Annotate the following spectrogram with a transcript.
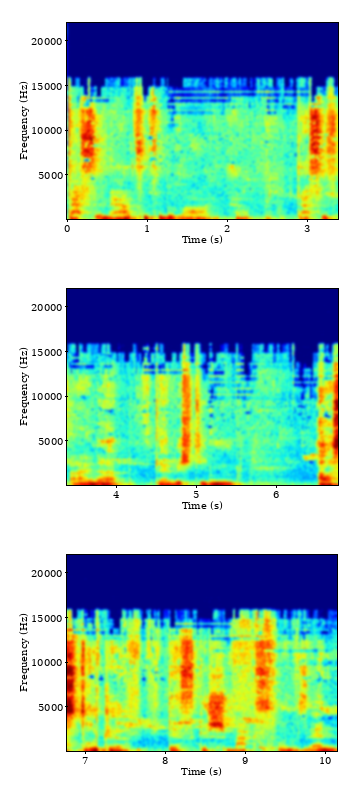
das im Herzen zu bewahren. Ja? Das ist einer der wichtigen Ausdrücke des Geschmacks von Zen.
